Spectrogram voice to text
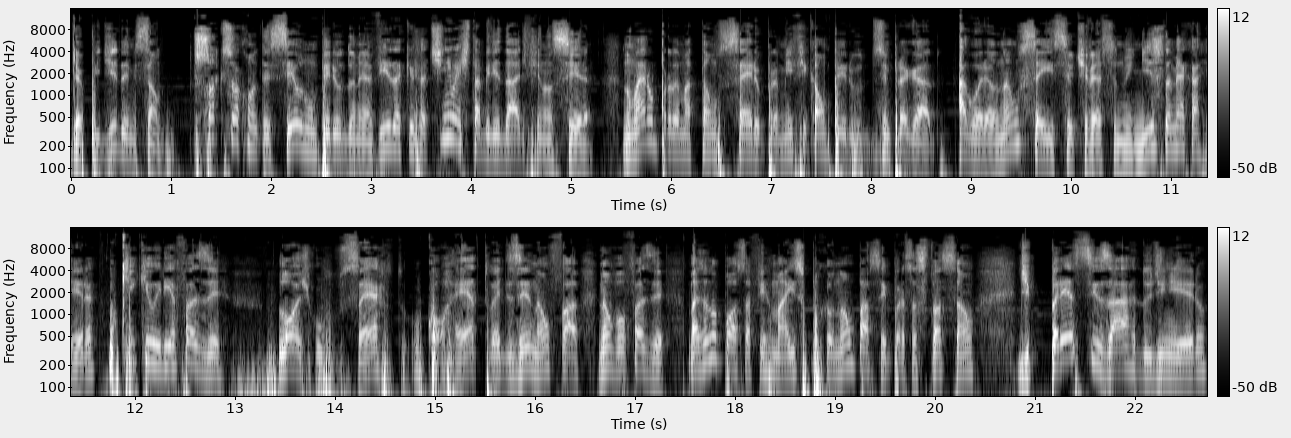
Eu pedi demissão. Só que isso aconteceu num período da minha vida que eu já tinha uma estabilidade financeira. Não era um problema tão sério para mim ficar um período desempregado. Agora, eu não sei se eu tivesse no início da minha carreira, o que, que eu iria fazer. Lógico, o certo, o correto é dizer não, não vou fazer. Mas eu não posso afirmar isso porque eu não passei por essa situação de precisar do dinheiro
